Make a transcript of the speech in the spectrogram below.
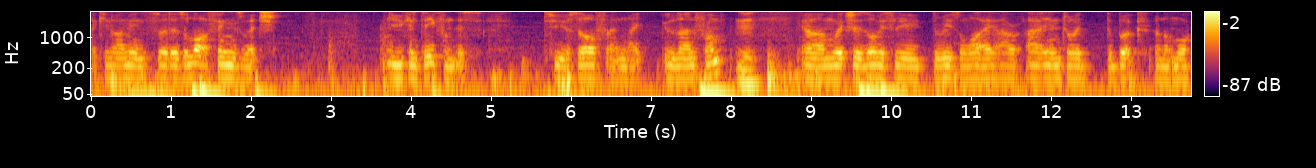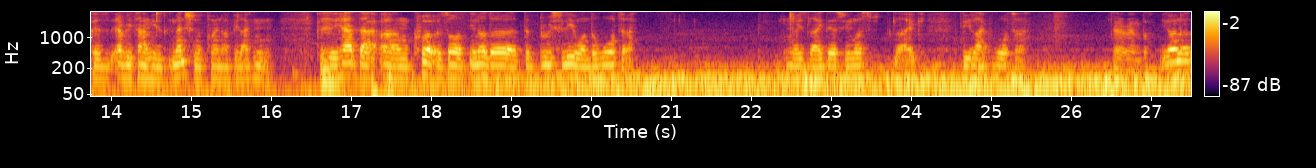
like you know what I mean. So there's a lot of things which you can take from this to yourself and like learn from, mm. Um, which is obviously the reason why I, I enjoyed the book a lot more because every time he mentioned a point, I'd be like, hmm. Because Mm. they had that um, quote as well, you know, the the Bruce Lee one, the water. You know, he's like this. We must like be like water. I remember. You don't know?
